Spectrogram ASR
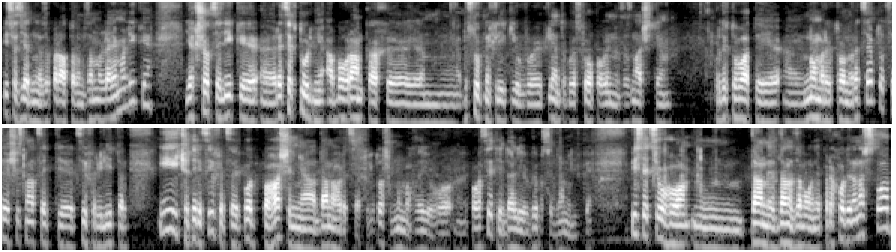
Після з'єднання з оператором замовляємо ліки. Якщо це ліки рецептурні або в рамках доступних ліків, клієнт обов'язково повинен зазначити. Продиктувати номер електронного рецепту, це 16 цифр і літер, і 4 цифри це код погашення даного рецепту, для того, щоб ми могли його погасити і далі виписати дані ліки. Після цього дане, дане замовлення переходить на наш склад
